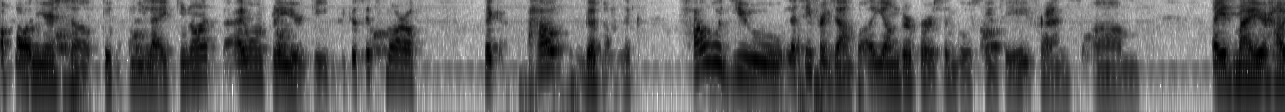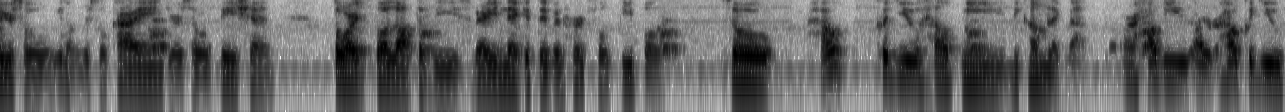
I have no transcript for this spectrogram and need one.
upon yourself to be like, you know what, I won't play your game because it's more of like how good like how would you let's say for example a younger person goes to you and say hey franz um i admire how you're so you know you're so kind you're so patient towards to a lot of these very negative and hurtful people so how could you help me become like that or how do you or how could you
